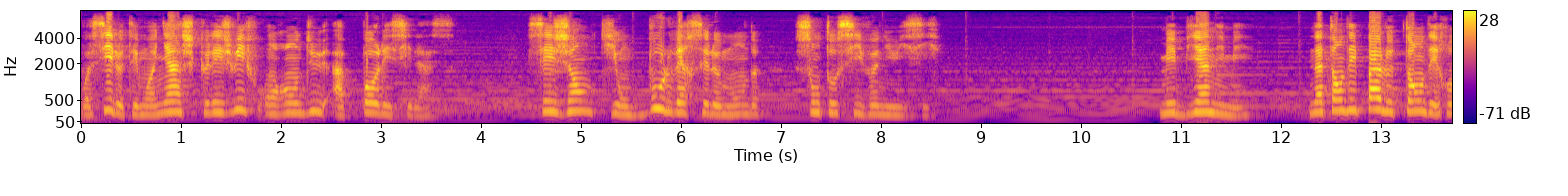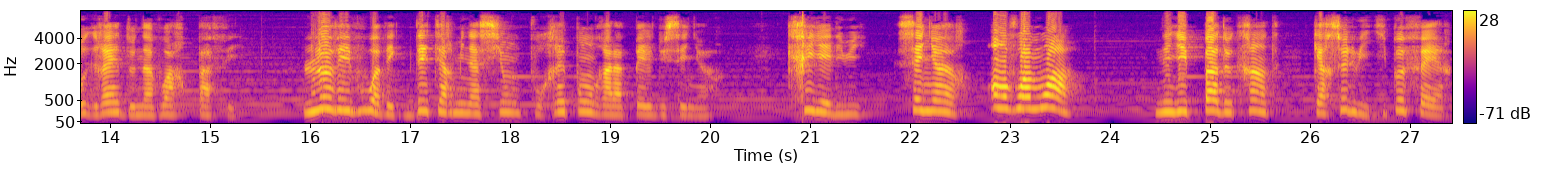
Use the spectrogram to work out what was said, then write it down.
Voici le témoignage que les Juifs ont rendu à Paul et Silas. Ces gens qui ont bouleversé le monde sont aussi venus ici. Mais bien-aimés, n'attendez pas le temps des regrets de n'avoir pas fait. Levez-vous avec détermination pour répondre à l'appel du Seigneur. Criez-lui, Seigneur, envoie-moi. N'ayez pas de crainte, car celui qui peut faire,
